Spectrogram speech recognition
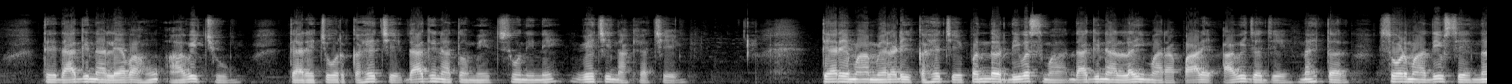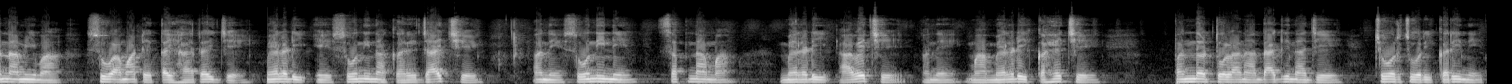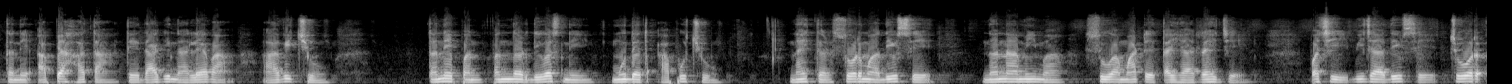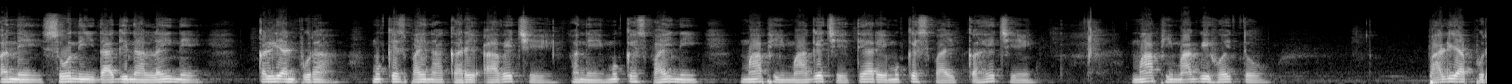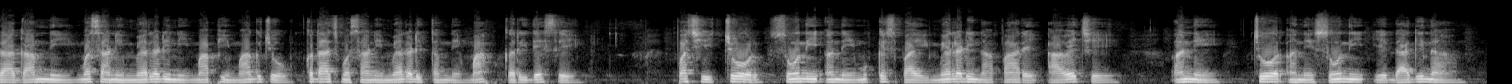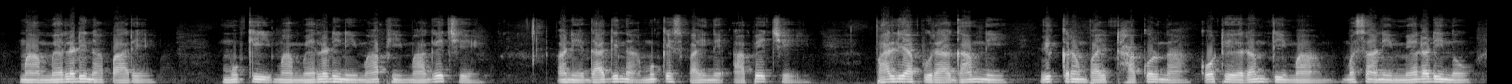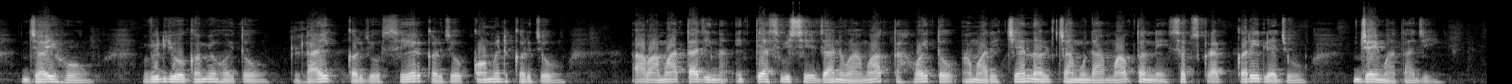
તે દાગીના લેવા હું આવી છું. ત્યારે ચોર કહે છે, દાગીના તો મેં સોનીને વેચી નાખ્યા છે. ત્યારે માં મેલડી કહે છે, પંદર દિવસમાં દાગીના લઈ મારા પાળે આવી જજે, નહીતર સોળમા દિવસે નનામીમાં સુવા માટે તૈયાર રહીજે. મેલડી એ સોનીના ઘરે જાય છે અને સોનીને સપનામાં મેલડી આવે છે અને માં મેલડી કહે છે, પંદર તોલાના દાગીના જે ચોર ચોરી કરીને તને આપ્યા હતા તે દાગીના લેવા આવી છું. તને પણ પંદર દિવસની મુદત આપું છું. નહીતર સોળમા દિવસે નનામીમાં સૂવા માટે તૈયાર રહેજે. પછી બીજા દિવસે ચોર અને સોની દાગીના લઈને કલ્યાણપુરા મુકેશભાઈના ઘરે આવે છે અને મુકેશભાઈની માફી માગે છે ત્યારે મુકેશભાઈ કહે છે, માફી માગવી હોય તો ભાલિયાપુરા ગામની મસાણી મેલડીની માફી માગજો. કદાચ મસાણી મેલડી તમને માફ કરી દેશે. પછી ચોર, સોની અને મુકેશભાઈ મેલડીના પારે આવે છે અને ચોર અને સોની એ દાગીના માં મેલડીના પારે મૂકી માં મેલડીની માફી માગે છે અને દાગીના મુકેશભાઈને આપે છે. ભાલિયાપુરા ગામની વિક્રમભાઈ ઠાકોરના કોઠે રમતી માં મસાણી મેલડીનો જય હો. વીડિયો ગમ્યો હોય તો લાઈક કરજો, શેર કરજો, કોમેન્ટ કરજો. આવા માતાજીના ઇતિહાસ વિશે જાણવા માગતા હોય તો અમારી ચેનલ ચામુંડા માવતરને સબસ્ક્રાઈબ કરી લેજો. જય માતાજી.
